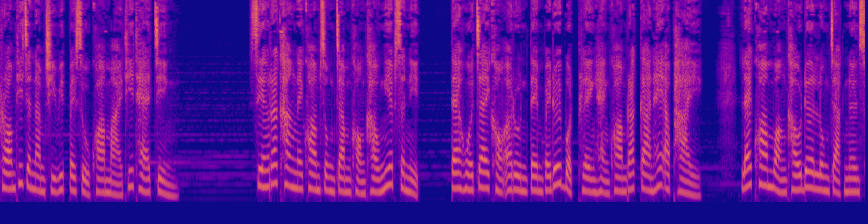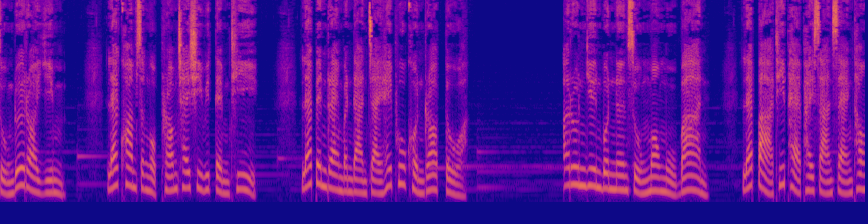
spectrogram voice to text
พร้อมที่จะนำชีวิตไปสู่ความหมายที่แท้จริง เสียงระฆังในความทรงจำของเขาเงียบสนิท แต่หัวใจของอรุณเต็มไปด้วยบทเพลงแห่งความรักการให้อภัย และความหวังเขาเดินลงจากเนินสูงด้วยรอยยิ้ม และความสงบพร้อมใช้ชีวิตเต็มที่ และเป็นแรงบันดาลใจให้ผู้คนรอบตัว อรุณยืนบนเนินสูงมองหมู่บ้าน และป่าที่แผ่ไพศาลแสงทอง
